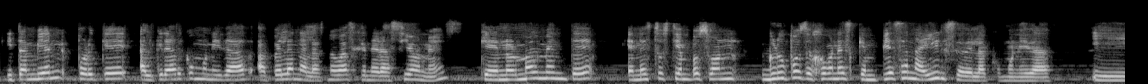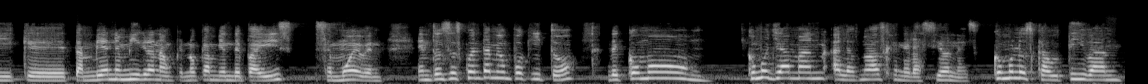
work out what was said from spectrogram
Y también porque al crear comunidad apelan a las nuevas generaciones que normalmente en estos tiempos son grupos de jóvenes que empiezan a irse de la comunidad y que también emigran, aunque no cambien de país, se mueven. Entonces, cuéntame un poquito de cómo, cómo llaman a las nuevas generaciones, cómo los cautivan,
